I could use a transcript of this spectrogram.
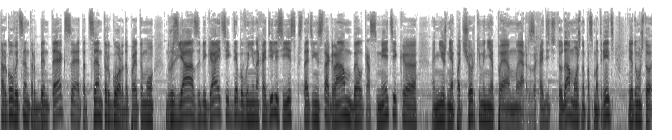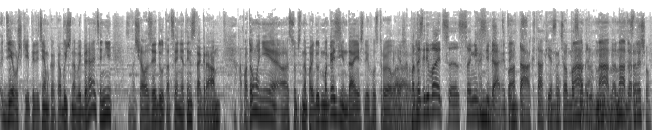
торговый центр Бентекс, это центр города. Поэтому, друзья, забегайте, где бы вы ни находились. Есть, кстати, Инстаграм, Bell Cosmetic, э, нижнее подчеркивание, ПМР. Заходите туда, можно посмотреть. Я думаю, что девушки перед тем, как обычно выбирать, они сначала зайдут, оценят Инстаграм, а потом они, э, собственно, пойдут в магазин, да, если их устроило. Конечно, подогревать с- самих Конечно, себя. это Типа, не- а так, так, я сначала надо, посмотрю. Надо, Мгм, надо, хорошо. знаешь.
